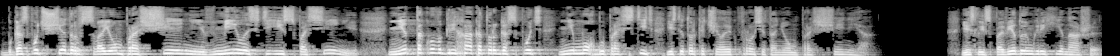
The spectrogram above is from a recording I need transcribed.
Господь щедр в своем прощении, в милости и спасении. Нет такого греха, который Господь не мог бы простить, если только человек просит о нем прощения. Если исповедуем грехи наши,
